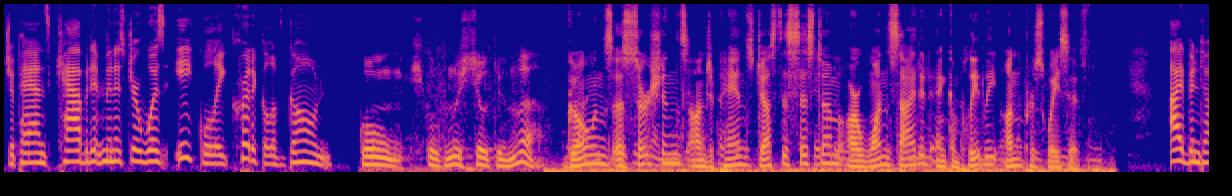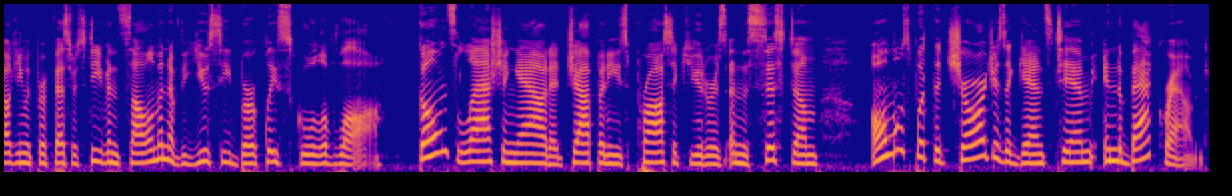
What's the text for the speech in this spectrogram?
Japan's cabinet minister was equally critical of Ghosn. Ghosn's assertions on Japan's justice system are one sided and completely unpersuasive. I've been talking with Professor Steven Solomon of the UC Berkeley School of Law. Ghosn's lashing out at Japanese prosecutors and the system almost put the charges against him in the background.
